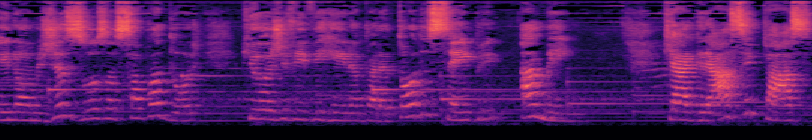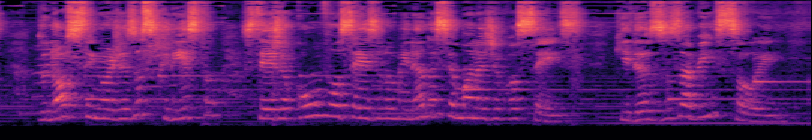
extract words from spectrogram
em nome de Jesus, nosso Salvador, que hoje vive e reina para todos sempre. Amém. Que a graça e paz do nosso Senhor Jesus Cristo esteja com vocês, iluminando a semana de vocês. Que Deus os abençoe.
